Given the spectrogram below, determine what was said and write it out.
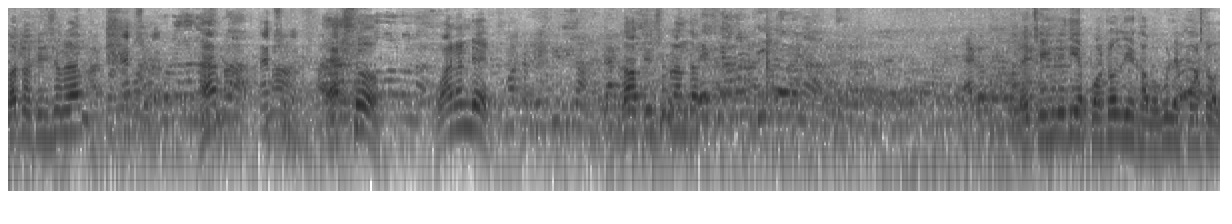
কত, তিনশো গ্রাম? হ্যাঁ? একশো? ওয়ান হান্ড্রেড দাও, তিনশো গ্রাম দাও। এই চিংড়ি দিয়ে পটল দিয়ে খাব, বুঝলে? পটল,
